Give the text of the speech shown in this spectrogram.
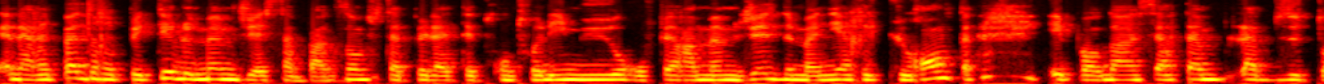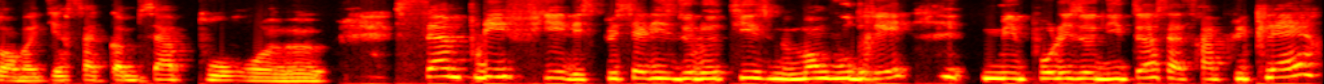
elle n'arrête pas de répéter le même geste. Hein. Par exemple, se taper la tête contre les murs ou faire un même geste de manière récurrente et pendant un certain laps de temps. On va dire ça comme ça pour euh, simplifier. Les spécialistes de l'autisme m'en voudraient, mais pour les auditeurs ça sera plus clair.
